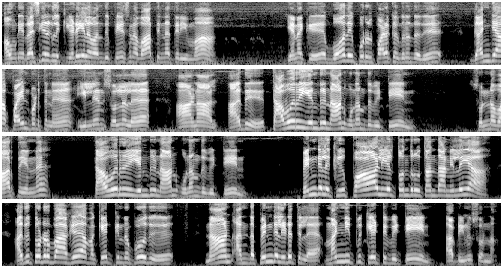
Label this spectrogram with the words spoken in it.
அவனுடைய ரசிகர்களுக்கு இடையில வந்து பேசின வார்த்தை என்ன தெரியுமா? எனக்கு போதைப் பொருள் பழக்கம் இருந்தது கஞ்சா பயன்படுத்தினேன் இல்லைன்னு சொல்லலை. ஆனால் அது தவறு என்று நான் உணர்ந்து விட்டேன். சொன்ன வார்த்தை என்ன? தவறு என்று நான் உணர்ந்து விட்டேன். பெண்களுக்கு பாலியல் தொந்தரவு தந்தான் இல்லையா? அது தொடர்பாக அவன் கேட்கின்ற போது நான் அந்த பெண்களிடத்தில் மன்னிப்பு கேட்டு விட்டேன் அப்படின்னு சொன்னான்.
